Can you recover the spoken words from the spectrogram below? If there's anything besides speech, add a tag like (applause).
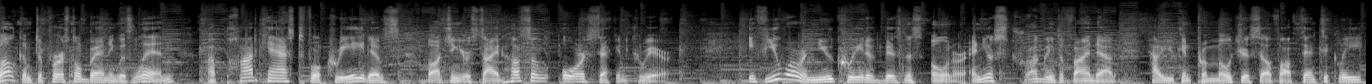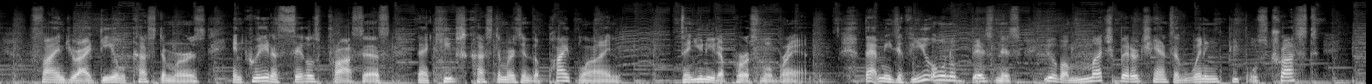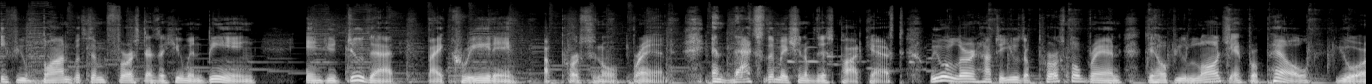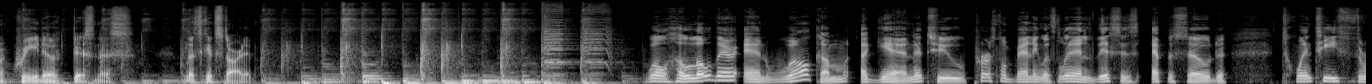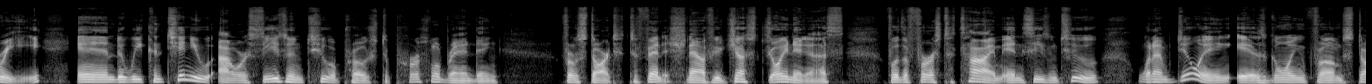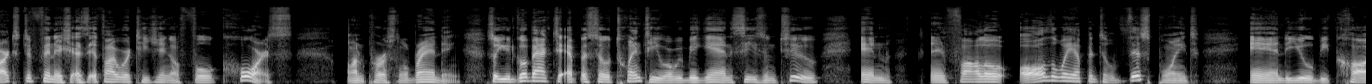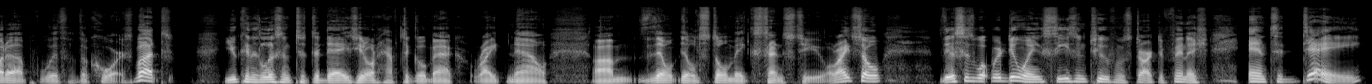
Welcome to Personal Branding with Lynn, a podcast for creatives launching your side hustle or second career. If you are a new creative business owner and you're struggling to find out how you can promote yourself authentically, find your ideal customers, and create a sales process that keeps customers in the pipeline, then you need a personal brand. That means if you own a business, you have a much better chance of winning people's trust if you bond with them first as a human being, and you do that by creating a personal brand. And that's the mission of this podcast. We will learn how to use a personal brand to help you launch and propel your creative business. Let's get started. Well, hello there and welcome again to Personal Branding with Lynn. This is episode 23 and we continue our season two approach to personal branding from start to finish. Now, if you're just joining us for the first time in season two, what I'm doing is going from start to finish as if I were teaching a full course on personal branding. So you'd go back to episode 20 where we began season two and, and follow all the way up until this point and you'll be caught up with the course. But you can listen to today's. You don't have to go back right now. Um, they'll, they'll still make sense to you. All right. So this is what we're doing season two from start to finish. And today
